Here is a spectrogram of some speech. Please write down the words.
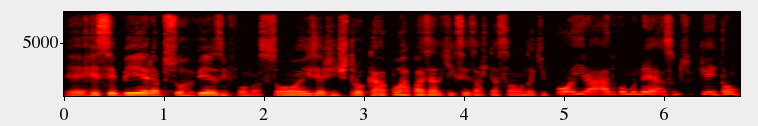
é, receber, absorver as informações e a gente trocar. Pô, rapaziada, o que vocês acham dessa onda aqui? Pô, irado, vamos nessa, não sei o quê. Então,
